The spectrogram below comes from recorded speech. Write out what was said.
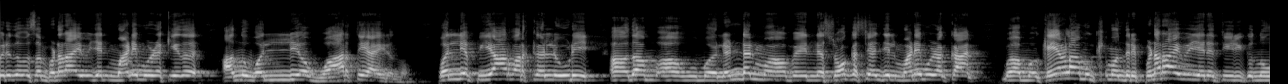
ഒരു ദിവസം പിണറായി വിജയൻ മണി മുഴക്കിയത് അന്ന് വലിയ വാർത്തയായിരുന്നു. വലിയ പി ആർ വർക്കുകളിലൂടി ലണ്ടൻ പിന്നെ സ്റ്റോക്ക് എക്സ്ചേഞ്ചിൽ മണിമുഴക്കാൻ കേരള മുഖ്യമന്ത്രി പിണറായി വിജയൻ എത്തിയിരിക്കുന്നു.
